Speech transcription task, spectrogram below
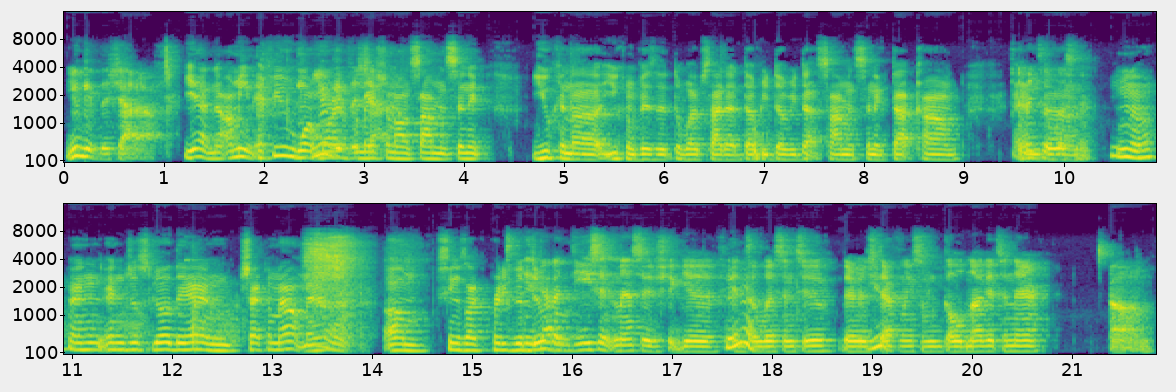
you give the shout out. Yeah, no, I mean, if you want You more information on Simon Sinek, you can uh you can visit the website at www.simonsinek.com. And then to the uh, you know, and and just go there and check him out, man. Um, seems like a pretty good He's dude. got a decent message to give and to listen to. There's Yeah. definitely some gold nuggets in there. Um,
